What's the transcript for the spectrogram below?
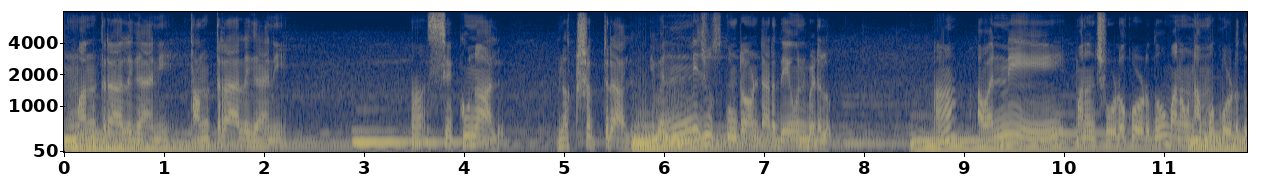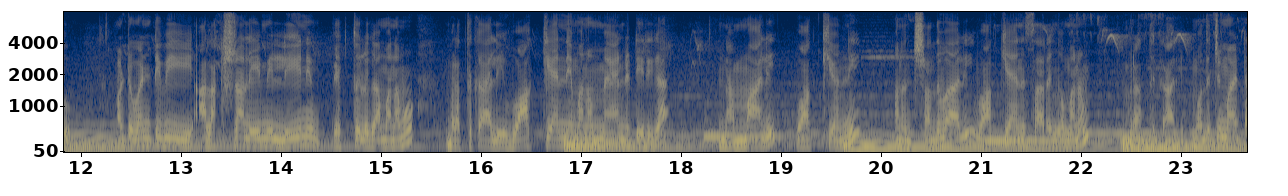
మంత్రాలు కానీ తంత్రాలు కానీ శకునాలు నక్షత్రాలు ఇవన్నీ చూసుకుంటూ ఉంటారు దేవుని బిడలు. అవన్నీ మనం చూడకూడదు మనం నమ్మకూడదు. అటువంటివి ఆ లక్షణాలు ఏమీ లేని వ్యక్తులుగా మనము బ్రతకాలి. వాక్యాన్ని మనం మ్యాండటరీగా నమ్మాలి. వాక్యాన్ని మనం చదవాలి. వాక్యానుసారంగా మనం బ్రతకాలి. మొదటి మాట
